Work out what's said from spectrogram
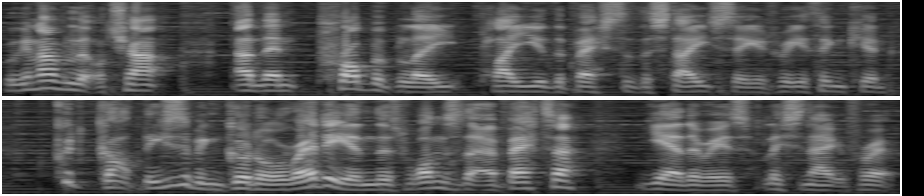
We're going to have a little chat and then probably play you the best of the stage scenes where you're thinking, "Good God, these have been good already," and there's ones that are better. Yeah, there is. Listen out for it.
